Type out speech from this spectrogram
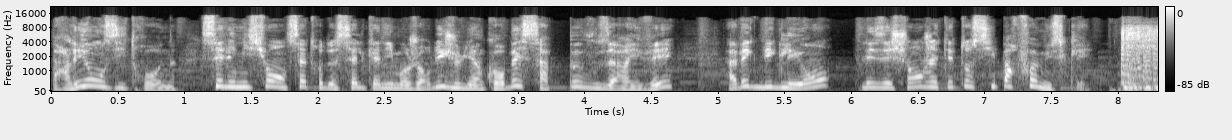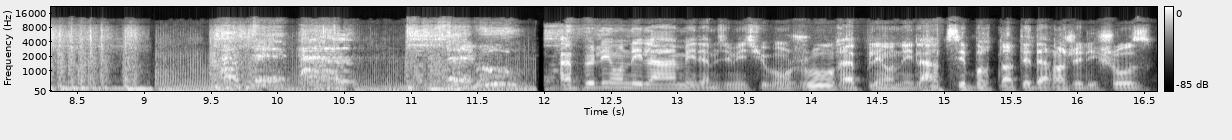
par Léon Zitrone. C'est l'émission ancêtre de celle qu'anime aujourd'hui Julien Courbet, ça peut vous arriver. Avec Big Léon, les échanges étaient aussi parfois musclés. Appelez, on est là, mesdames et messieurs, bonjour. Appelez, on est là. C'est pour tenter d'arranger les choses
